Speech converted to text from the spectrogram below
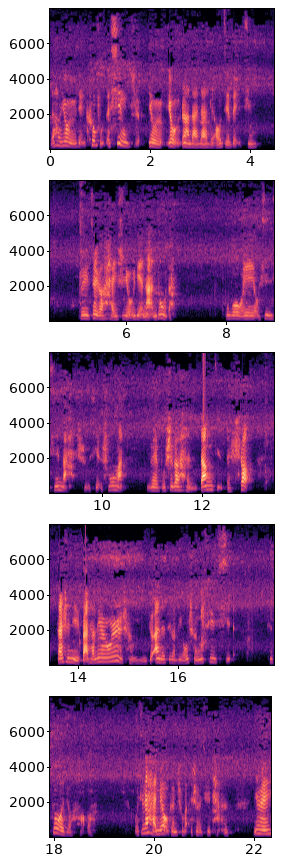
然后又有点科普的性质，又又让大家了解北京。所以这个还是有一点难度的，不过我也有信心吧。书写书嘛，因为不是个很当紧的事儿，但是你把它列入日程，你就按照这个流程去写、去做就好了。我现在还没有跟出版社去谈，因为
